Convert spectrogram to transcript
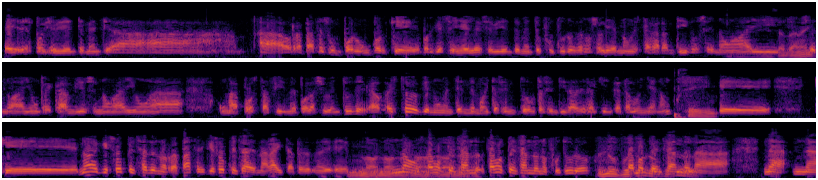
e despois evidentemente a, a os rapaces un por un porque porque sen eles evidentemente o futuro de Rosalía non está garantido, se non hai se non hai un recambio, se non hai unha unha aposta firme pola xuventude. Isto é o que non entende moitas en outras entidades aquí en Cataluña, non? Sí. Que que non é que só en nos rapaces, é que só pensar na gaita, pero eh, eh no, no, no, no, estamos no, pensando, no. estamos pensando no futuro, no futuro estamos pensando futuro. na na na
